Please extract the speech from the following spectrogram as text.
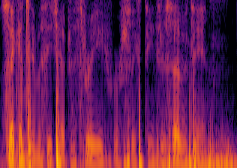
Second Timothy chapter three, verse sixteen through seventeen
